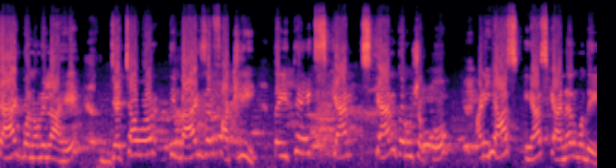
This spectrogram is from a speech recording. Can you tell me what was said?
टॅग बनवलेला आहे. ज्याच्यावर ती बॅग जर फाटली तर इथे एक स्कॅन स्कॅन करू शकतो. आणि ह्या ह्या स्कॅनरमध्ये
